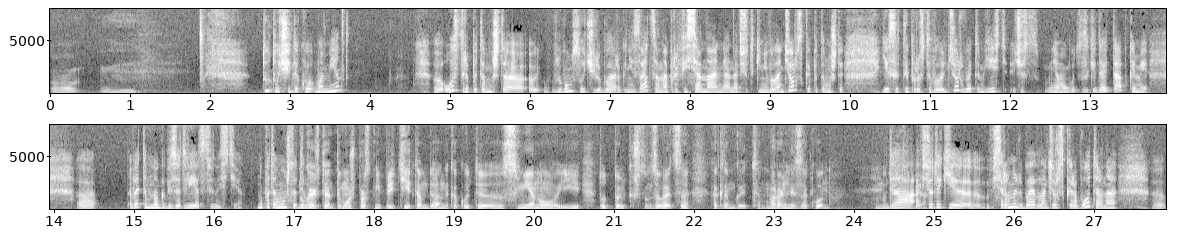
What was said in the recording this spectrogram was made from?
Э, Тут очень такой момент, острый, потому что в любом случае любая организация, она профессиональная, она все-таки не волонтерская, потому что если ты просто волонтер, в этом есть, сейчас меня могут закидать тапками, в этом много безответственности. Ну, потому что ну, ты... конечно, ты, ты можешь просто не прийти там, да, на какую-то смену, и тут только, что называется, как там говорит, моральный закон да, тебя. а все-таки э, все равно любая волонтерская работа, она э,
